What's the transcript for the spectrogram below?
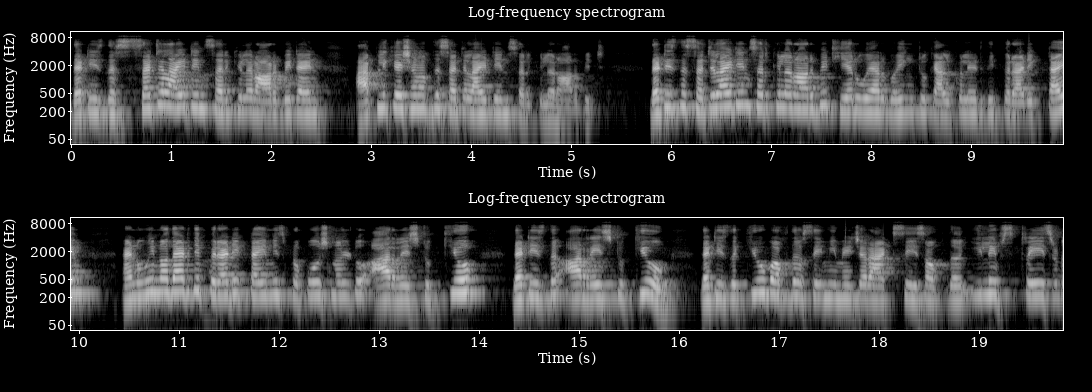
that is the satellite in circular orbit and application of the satellite in circular orbit. That is the satellite in circular orbit. Here we are going to calculate the periodic time. And we know that the periodic time is proportional to r raised to cube. That is the r raised to cube. That is the cube of the semi major axis of the ellipse traced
